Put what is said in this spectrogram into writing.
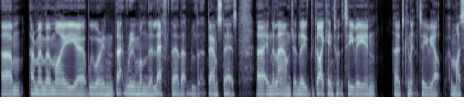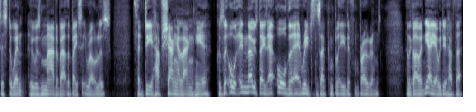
um, I remember my uh, we were in that room on the left there, that downstairs uh, in the lounge, and the, the guy came to put the TV in uh, to connect the TV up, and my sister went, who was mad about the Bay City Rollers, said, "Do you have Shangalang here?" Because in those days, uh, all the uh, regions had completely different programs, and the guy went, "Yeah, yeah, we do have that,"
